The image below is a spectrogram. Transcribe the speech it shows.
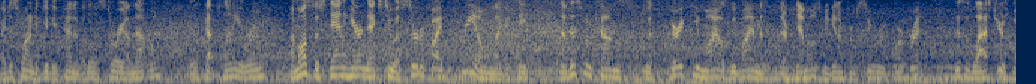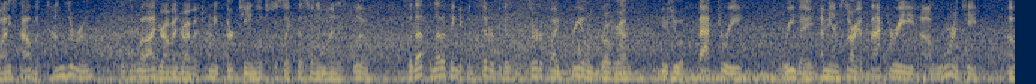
I just wanted to give you kind of a little story on that one. It's got plenty of room. I'm also standing here next to a certified pre-owned Legacy. Now this one comes with very few miles. We buy them as their demos. We get them from Subaru Corporate. This is last year's body style, but tons of room. This is what I drive. I drive a 2013. Looks just like this, only mine is blue. So that's another thing to consider because the certified pre-owned program gives you a factory rebate. I mean, I'm sorry, a factory uh, warranty of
